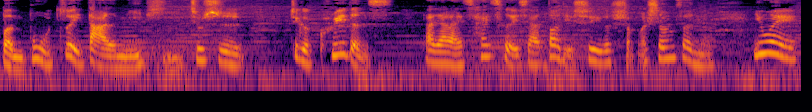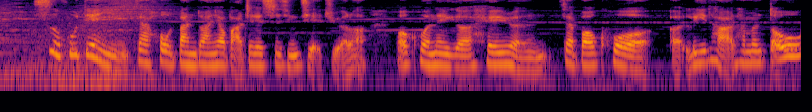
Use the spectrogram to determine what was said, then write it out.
本部最大的谜题，就是这个 Credence，大家来猜测一下，到底是一个什么身份呢？因为似乎电影在后半段要把这个事情解决了，包括那个黑人，再包括呃 Lita，他们都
